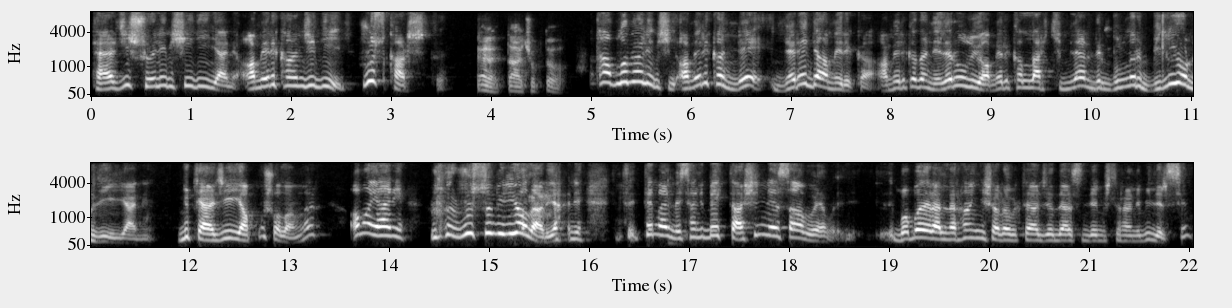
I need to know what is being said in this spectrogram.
tercih şöyle bir şey değil yani Amerikancı değil, Rus karşıtı. Evet daha çok da o. Tablo böyle bir şey. Amerika ne nerede Amerika? Amerika'da neler oluyor? Amerikalılar kimlerdir? Bunları biliyor değil yani. Bu tercihi yapmış olanlar. Ama yani Rus'u biliyorlar. Yani temel mesela hani Bektaş'ın hesabı. Baba Erenler hangi şarabı tercih edersin demiştir hani bilirsin.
